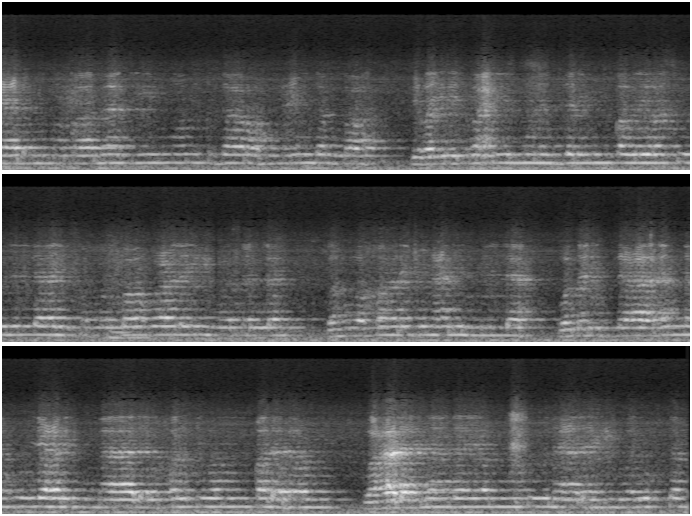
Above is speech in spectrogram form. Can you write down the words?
يعلم مقاماتهم ومقدارهم عند الله بغير الوحي المنزل من قول رسول الله صلى الله عليه وسلم فهو خارج عن الملة. ومن ادعى أنه يعرف مال الخلق ومنقلبهم وعلى ماذا يموتون عليه ويختم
